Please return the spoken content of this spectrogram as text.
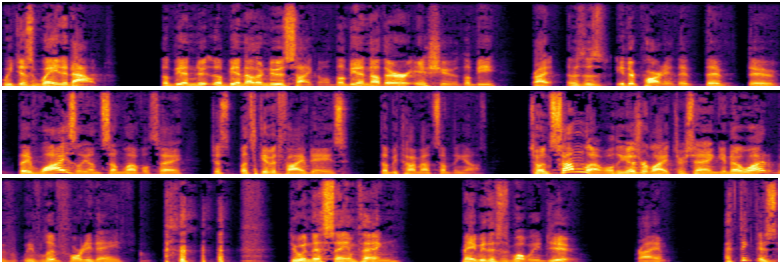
We just wait it out. There'll be a new, there'll be another news cycle. There'll be another issue. There'll be right? This is either party. They've, they've, they've, they've wisely, on some level, say, just let's give it five days. They'll be talking about something else. So, in some level, the Israelites are saying, you know what? We've, we've lived 40 days doing this same thing. Maybe this is what we do, right? I think there's,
